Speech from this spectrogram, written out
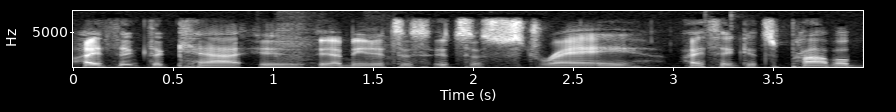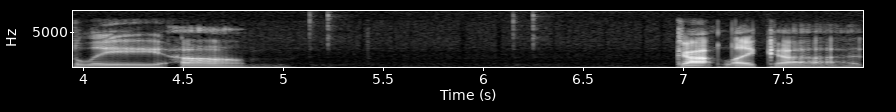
I think the cat is. I mean, it's a, it's a stray. I think it's probably um, got like a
